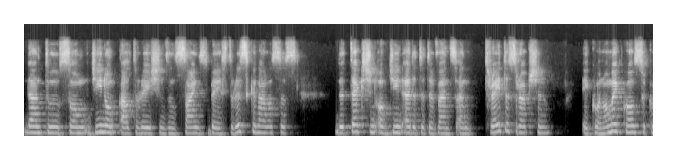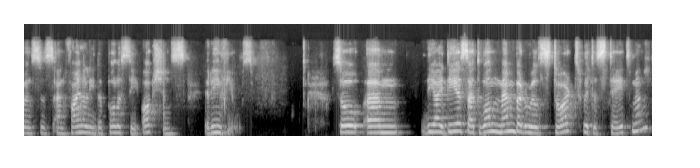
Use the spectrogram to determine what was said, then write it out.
then to some genome alterations and science-based risk analysis, detection of gene-edited events and trade disruption, economic consequences, and finally the policy options reviews. So um, the idea is that one member will start with a statement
